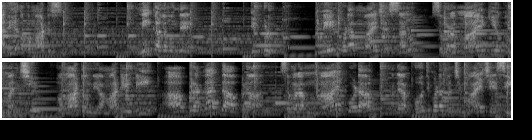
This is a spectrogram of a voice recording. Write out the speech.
అది ఒక మాట ఇస్తుంది. మీ కళ్ళ ముందే ఇప్పుడు నేను కూడా మాయ చేస్తాను. సో మన మాయకి ఒక మంచి మాట ఉంది. ఆ మాట ఏంటి? ఆబ్రక దాబ్రా సో మన మాయ కూడా అదే ఆ కోతి కూడా మంచి మాయ చేసి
